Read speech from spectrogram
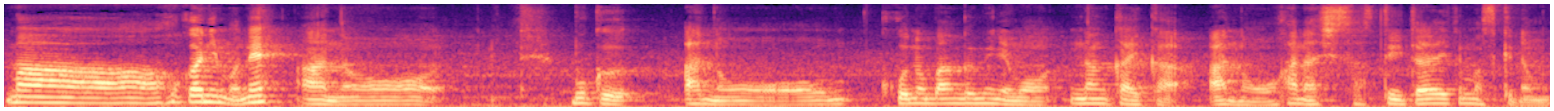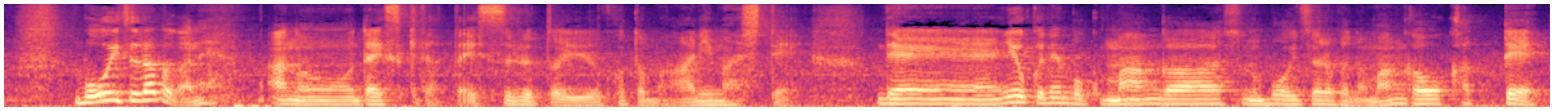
まあ他にもね、あの、僕、あのここの番組でも何回かあのお話しさせていただいてますけどもボーイズラブがねあの大好きだったりするということもありましてでよくね僕漫画そのボーイズラブの漫画を買って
